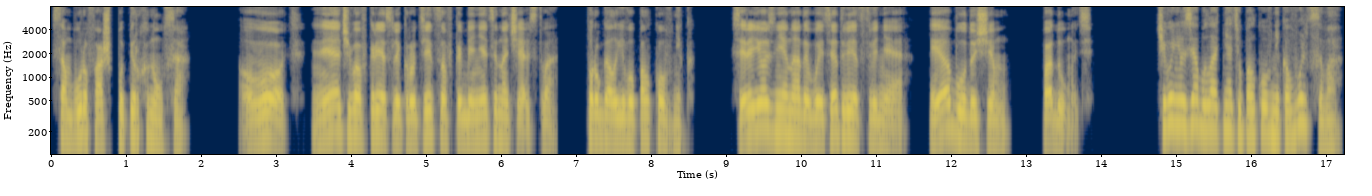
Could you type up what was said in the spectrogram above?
Самбуров аж поперхнулся. «Вот, нечего в кресле крутиться в кабинете начальства», — поругал его полковник. «Серьезнее надо быть, ответственнее. И о будущем подумать». Чего нельзя было отнять у полковника Вольцева,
